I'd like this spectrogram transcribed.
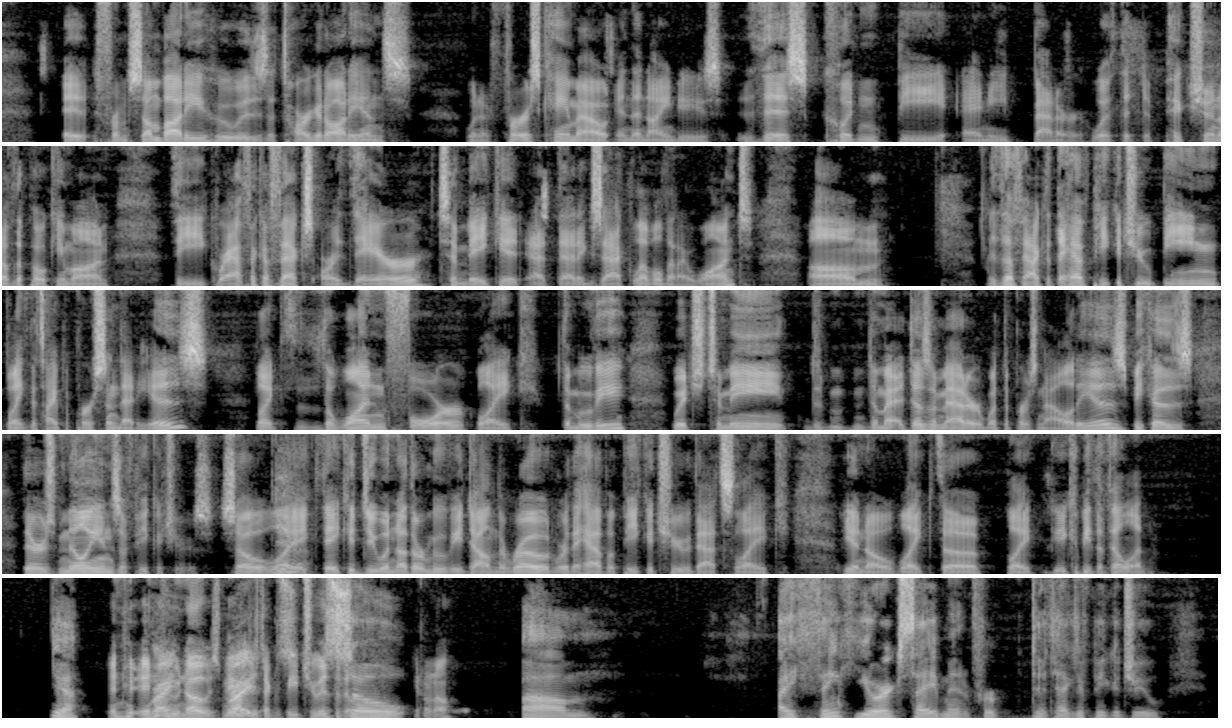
it, from somebody who is a target audience when it first came out in the 90s. This couldn't be any better with the depiction of the Pokemon. The graphic effects are there to make it at that exact level that I want. Um, the fact that they have Pikachu being like the type of person that he is, like the one for like the movie, which to me, the, the, it doesn't matter what the personality is because there's millions of Pikachu's. So Yeah. like they could do another movie down the road where they have a Pikachu that's like, you know, like the like it could be the villain. Yeah. and, who- and who knows? Maybe Right. Detective Pikachu is the villain. So You don't know. um I think your excitement for Detective Pikachu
